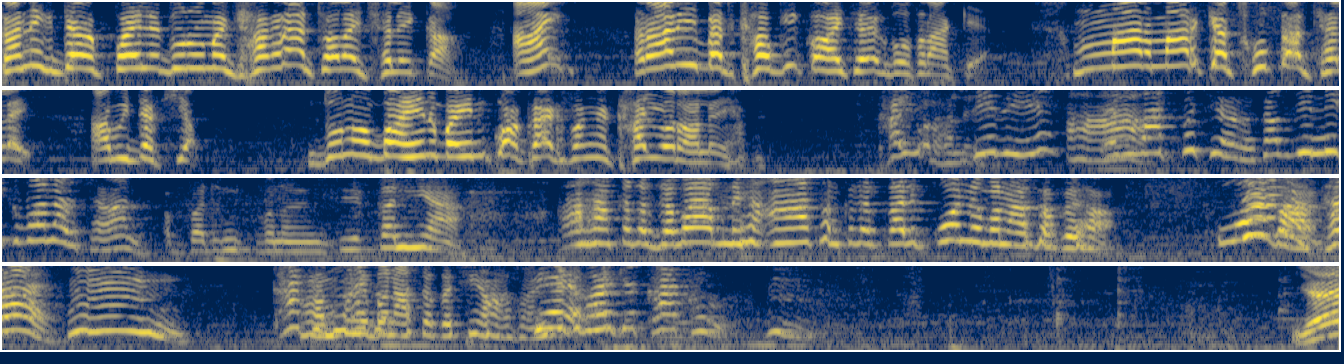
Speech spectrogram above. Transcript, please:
कनिक देर पहिले दुनू में झगड़ा चलै छलै का? आय रानी बैठखौ की कहै छै एक दूसरा के मार मार के छूटल छलै। अभी देखियौ। दुनू बहिन बहिन को के संगे खाइयो रहलै हन खाइयो रहलै दीदी हाँ। एक बात पूछियो सब्ज़ी नीक बनल छन बड़ नीक बनल छी कन्या। अहाँके तऽ जवाब नहीं है अहाँ सन के करी कोन बना सकै है? से बात? है। हम्म खातिर हम नहीं बना सकै छी अहाँ सन पेट भर के खाथु ये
